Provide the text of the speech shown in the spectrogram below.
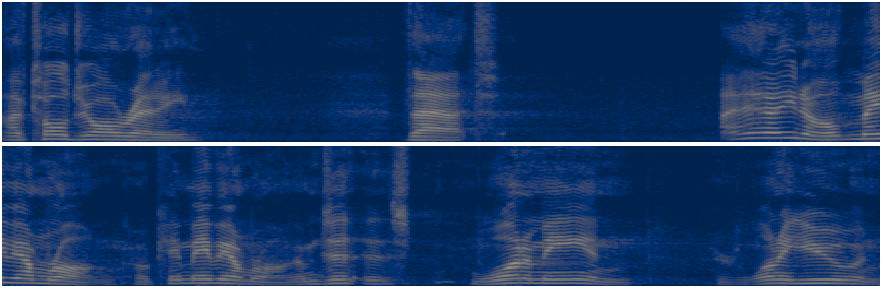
I've told you already that, eh, you know, maybe I'm wrong, okay? Maybe I'm wrong. I'm just, one of me and there's one of you, and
